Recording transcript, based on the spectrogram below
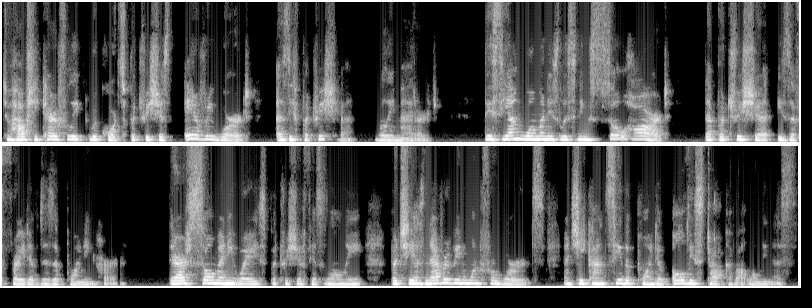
to how she carefully records Patricia's every word as if Patricia really mattered. This young woman is listening so hard that Patricia is afraid of disappointing her. There are so many ways Patricia feels lonely, but she has never been one for words, and she can't see the point of all this talk about loneliness.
